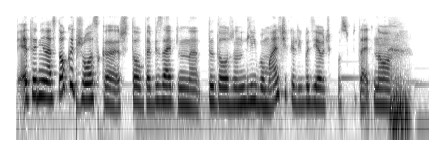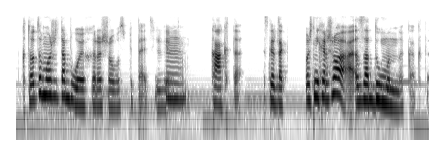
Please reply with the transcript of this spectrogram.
Это не настолько жестко, что обязательно ты должен либо мальчика, либо девочку воспитать, но кто-то может обоих хорошо воспитать или mm. там, как-то. Скажем так, может, не хорошо, а задуманно как-то.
